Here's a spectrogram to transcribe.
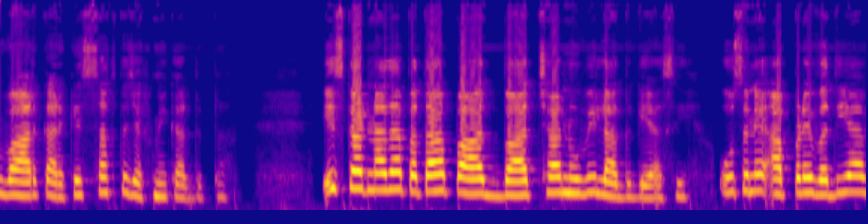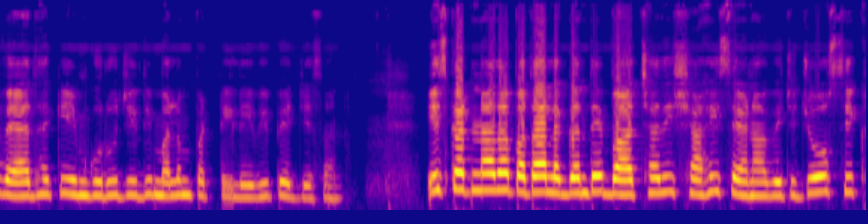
ਵਾਰ ਕਰਕੇ ਸਖਤ ਜ਼ਖਮੀ ਕਰ ਦਿੱਤਾ। ਇਸ ਘਟਨਾ ਦਾ ਪਤਾ ਪਾ- ਬਾਦਸ਼ਾਹ ਨੂੰ ਵੀ ਲੱਗ ਗਿਆ ਸੀ। ਉਸਨੇ ਆਪਣੇ ਵਧੀਆ ਵੈਦ ਹਕੀਮ ਗੁਰੂ ਜੀ ਦੀ ਮਲਮ ਪੱਟੀ ਲਈ ਵੀ ਭੇਜੇ ਸਨ। ਇਸ ਘਟਨਾ ਦਾ ਪਤਾ ਲੱਗਣ ਤੇ ਬਾਦਸ਼ਾਹ ਦੀ ਸ਼ਾਹੀ ਸੈਨਾ ਵਿੱਚ ਜੋ ਸਿੱਖ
